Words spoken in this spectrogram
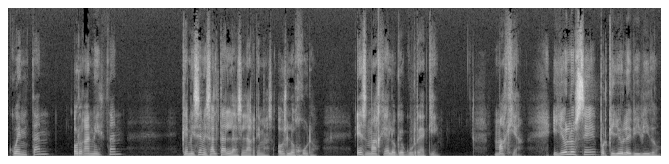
cuentan, organizan, que a mí se me saltan las lágrimas, os lo juro. Es magia lo que ocurre aquí. Magia. Y yo lo sé porque yo lo he vivido.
